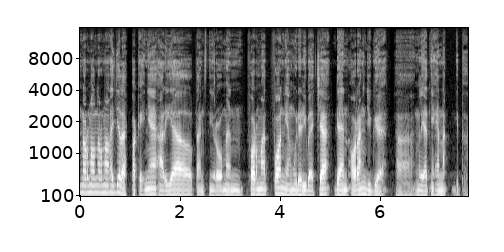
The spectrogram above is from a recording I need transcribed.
normal-normal aja lah. Pakainya Arial, Times New Roman, format font yang mudah dibaca dan orang juga uh, ngelihatnya enak gitu.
